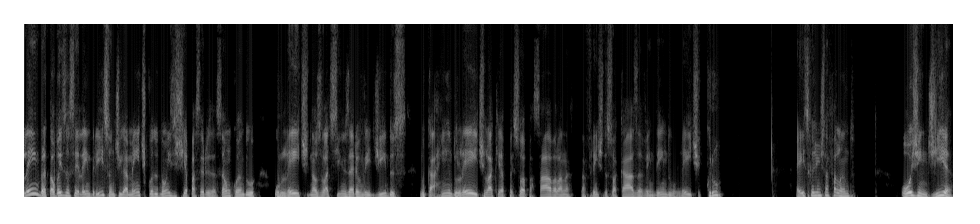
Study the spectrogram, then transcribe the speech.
Lembra, talvez você lembre isso antigamente, quando não existia pasteurização, quando o leite, né, os laticínios eram vendidos no carrinho do leite, lá que a pessoa passava lá na, na frente da sua casa vendendo leite cru. É isso que a gente está falando. Hoje em dia,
